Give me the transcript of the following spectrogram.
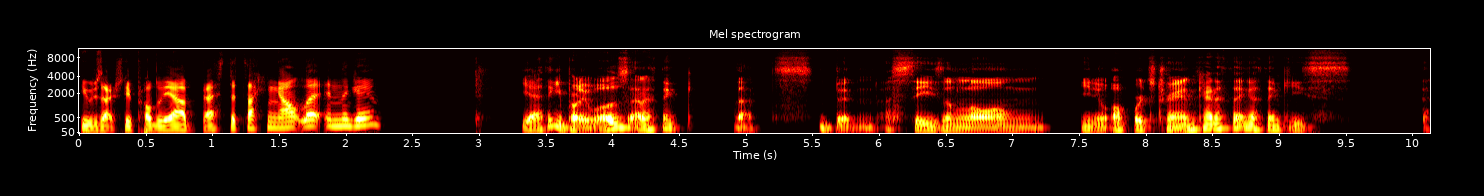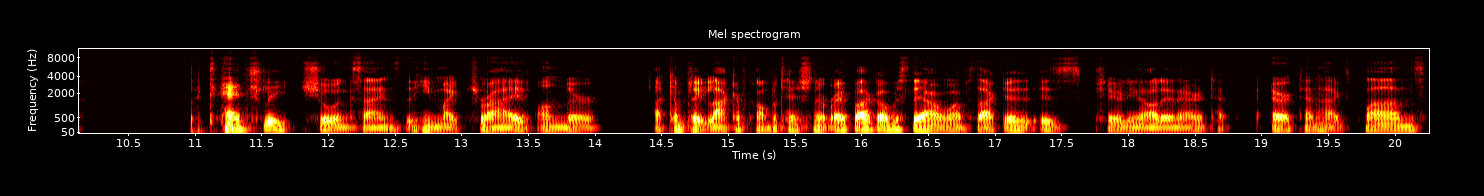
he was actually probably our best attacking outlet in the game. Yeah, I think he probably was, and I think that's been a season long, you know, upwards trend kind of thing. I think he's potentially showing signs that he might thrive under a complete lack of competition at right back. Obviously, Aaron Wan-Bissaka is clearly not in Erik Ten Hag's plans.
